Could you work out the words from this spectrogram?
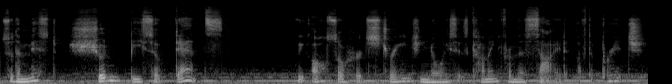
so the mist shouldn't be so dense. We also heard strange noises coming from the side of the bridge.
